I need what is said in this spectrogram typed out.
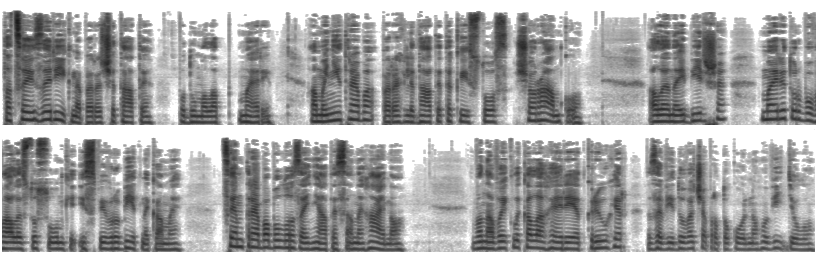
Та це й за рік не перечитати, подумала Мері, а мені треба переглядати такий стос щоранку. Але найбільше Мері турбували стосунки із співробітниками. Цим треба було зайнятися негайно. Вона викликала Геріет Крюгер завідувача протокольного відділу.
